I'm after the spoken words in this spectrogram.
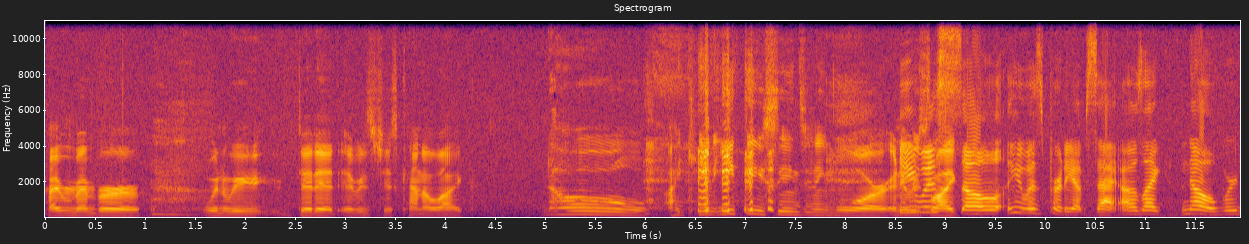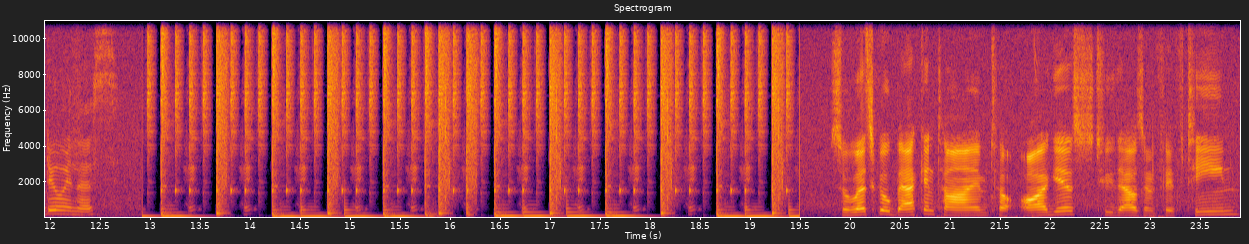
I remember when we did it, it was just kind of like, no, I can't eat these things anymore. And he it was, was like, so he was pretty upset. I was like, no, we're doing this. So let's go back in time to August 2015.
